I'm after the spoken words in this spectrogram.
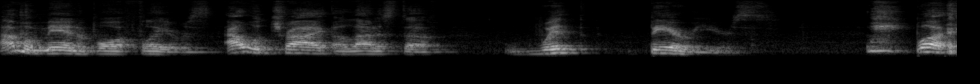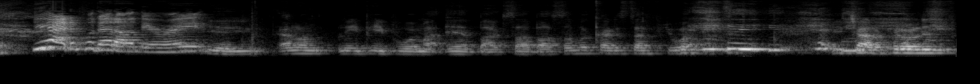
I'm a man of all flavors. I will try a lot of stuff with barriers. But You had to put that out there, right? yeah, you, I don't need people in my inbox about so what kind of stuff you want. you trying to put on this? You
